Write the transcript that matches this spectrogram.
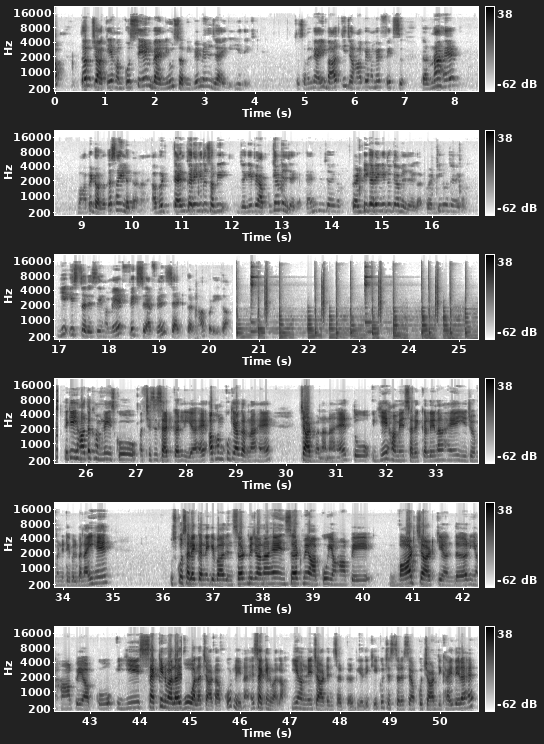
तब जाके हमको सेम वैल्यू सभी पे मिल जाएगी। ये देखिए। तो समझ में आई बात कि जहाँ पे हमें फिक्स करना है, वहाँ पे डॉलर का साइन लगाना है। अब टेन करेंगे तो सभी जगह पे आपको क्या मिल जाएगा? टेन मिल जाएगा। ट्वेंटी करेंगे तो क्या मिल जाएगा? ट्वेंटी हो जाएगा। ये इस तरह से हमें फिक्स रेफरेंस सेट करना पड़ेगा। देखिए, यहाँ तक हमने इसको अच्छे से सेट कर लिया है। अब हमको क्या करना है? चार्ट बनाना है तो ये हमें सेलेक्ट कर लेना है। ये जो हमने टेबल बनाई है, उसको सेलेक्ट करने के बाद इंसर्ट में जाना है। इंसर्ट में आपको यहाँ पे बार चार्ट के अंदर यहाँ पे आपको ये सेकंड वाला, वो वाला चार्ट आपको लेना है सेकंड वाला। ये हमने चार्ट इंसर्ट कर दिया। देखिए, कुछ इस तरह से आपको चार्ट दिखाई दे रहा है।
